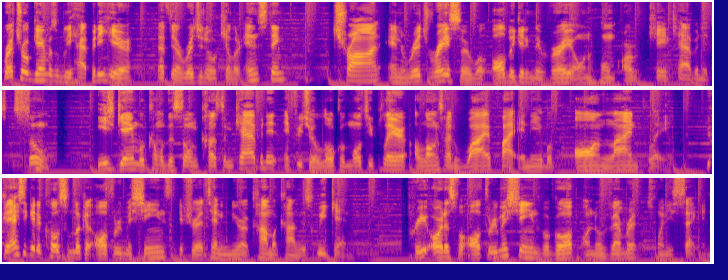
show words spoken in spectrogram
Retro gamers will be happy to hear that the original Killer Instinct, Tron, and Ridge Racer will all be getting their very own home arcade cabinets soon. Each game will come with its own custom cabinet and feature local multiplayer alongside Wi Fi enabled online play. You can actually get a closer look at all three machines if you're attending New York Comic Con this weekend. Pre orders for all three machines will go up on November 22nd.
